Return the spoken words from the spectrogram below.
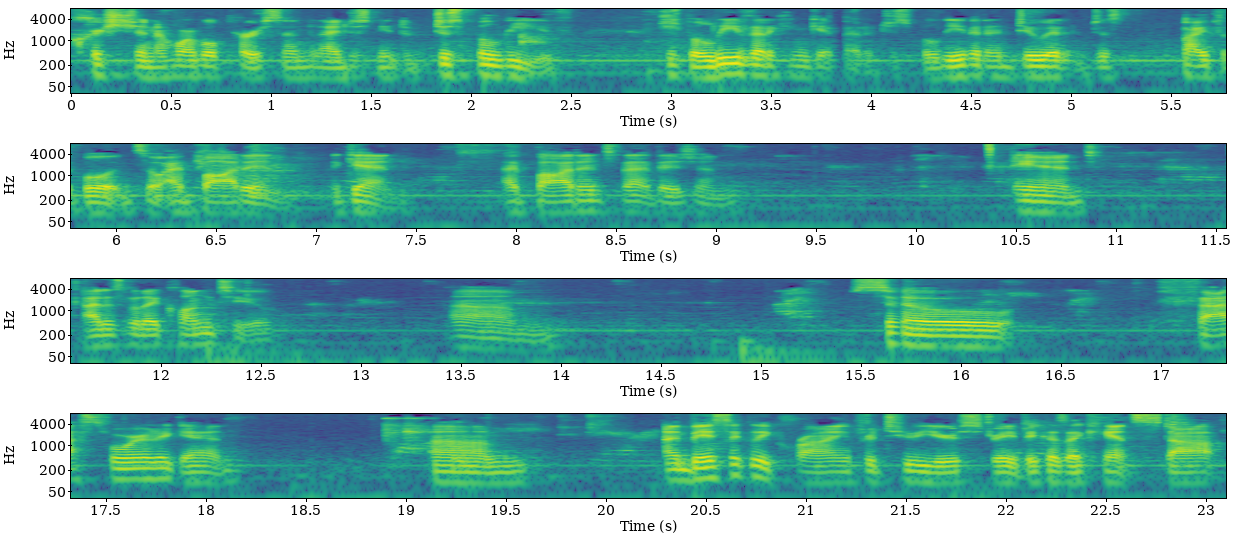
Christian, a horrible person, and I just need to just believe. Just believe that it can get better. Just believe it and do it and just bite the bullet. And so I bought in again. I bought into that vision. And that is what I clung to. Um, so, fast forward again. Um, I'm basically crying for two years straight because I can't stop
